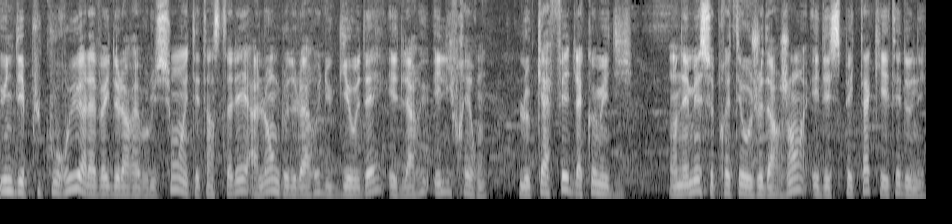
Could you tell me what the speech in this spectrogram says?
Une des plus courues à la veille de la Révolution était installée à l'angle de la rue du Guéaudet et de la rue Élie Fréron, le Café de la Comédie. On aimait se prêter aux jeux d'argent et des spectacles y étaient donnés.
